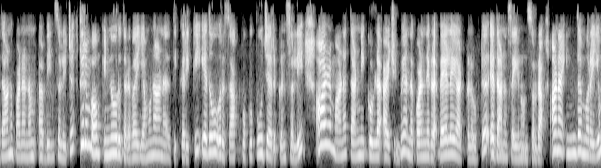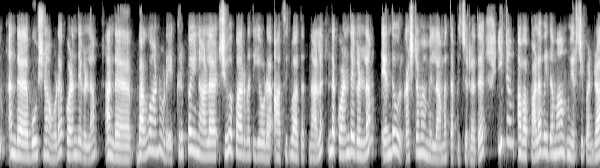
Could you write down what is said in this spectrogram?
ஏதானும் பண்ணணும் அப்படின்னு சொல்லிட்டு திரும்பவும் இன்னொரு தடவை யமுனா நதிக்கரைக்கு ஏதோ ஒரு சாக்போக்கு பூஜை இருக்குன்னு சொல்லி ஆழம் ஆழமான தண்ணிக்குள்ள அழிச்சுட்டு போய் அந்த குழந்தைகளை வேலையாட்களை விட்டு ஏதானும் செய்யணும்னு சொல்றான். ஆனா இந்த முறையும் அந்த பூஷ்ணாவோட குழந்தைகள்லாம் அந்த பகவானுடைய கிருப்பையினால சிவபார்வதியோட ஆசீர்வாதத்தினால இந்த குழந்தைகள்லாம் எந்த ஒரு கஷ்டமும் இல்லாம தப்பிச்சிடுறது. இட்டம் அவ பலவிதமா முயற்சி பண்றா.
